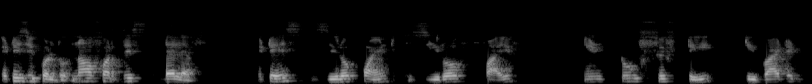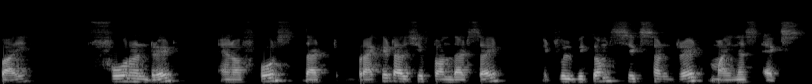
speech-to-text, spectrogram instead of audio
It is equal to, now for this del f, it is 0.05 into 50 divided by 400 and of course that bracket I'll shift on that side it will become 600 minus x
